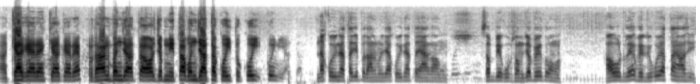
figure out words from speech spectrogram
हाँ, क्या कह रहे हैं क्या कह रहे हैं? प्रधान बन जाता और जब नेता बन जाता कोई तो कोई कोई नहीं आता। ना कोई ना था जी प्रधान बन जा कोई ना था यहाँ गाँव में। सब बेवकूफ़ समझा फिर तो हम। हाँ वोट ले फिर भी कोई आता यहाँ से।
